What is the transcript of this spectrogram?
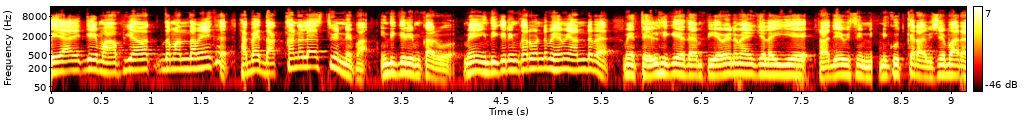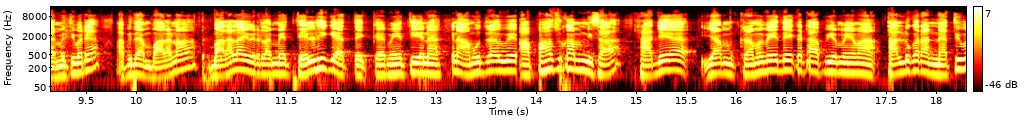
ඒ අයගේ මාෆියාවක්ද මන්ද මේක. හැබැයි දක්කන්න ලෑස්ති වෙන්න එපා. ඉදිකිරීම් කරුව. මේ ඉදිකිරීම් කරුවන්ට මෙහෙම යන්න බෑ. මේ තෙල් හිගය දැන් පිය වෙනවයි කියලා ඊයේ රජය විසින් නිකුත් කරා විශේෂ භාර ඇමතිවරයා. අපි දැන් බලනවා. බලලා ඉවරලා මේ තෙල් හිගයත් එක්ක මේ තියෙන අමුද්‍රව්‍ය අපහසුකම් නිසා රජය යම් ක්‍රමවේදයකට අපි මේවා තල්ලු කරන්නේ නැතිව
